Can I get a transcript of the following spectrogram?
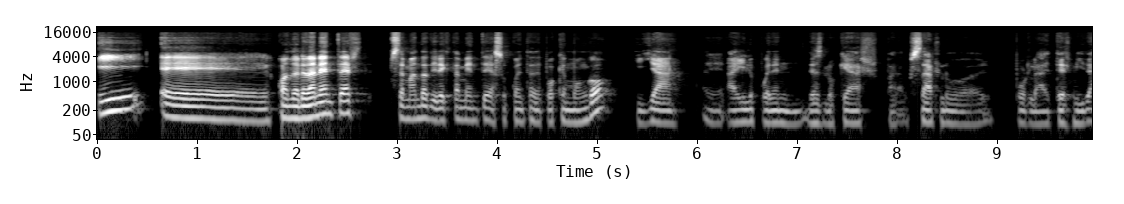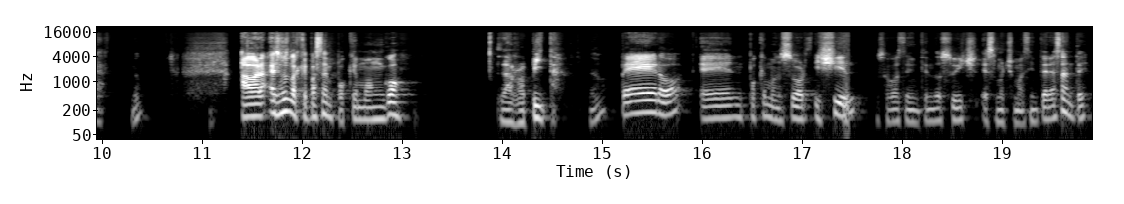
Y eh, cuando le dan enter, se manda directamente a su cuenta de Pokémon Go y ya eh, ahí lo pueden desbloquear para usarlo por la eternidad, ¿no? Ahora, eso es lo que pasa en Pokémon Go, la ropita, ¿no? Pero en Pokémon Sword y Shield, los juegos de Nintendo Switch, es mucho más interesante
